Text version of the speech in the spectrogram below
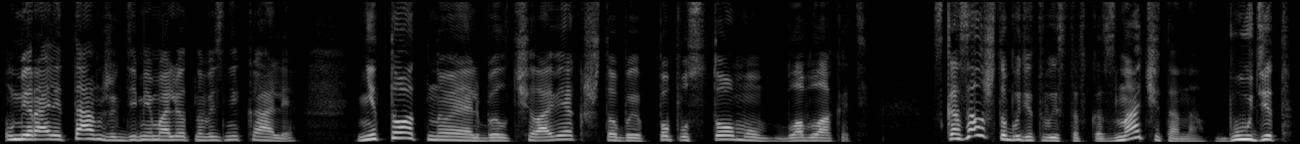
Умирали там же, где мимолетно возникали. Не тот Ноэль был человек, чтобы по-пустому блаблакать. Сказал, что будет выставка, значит она будет.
